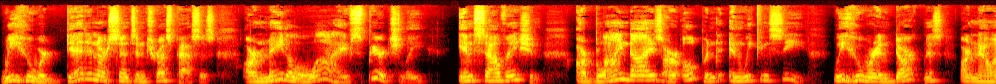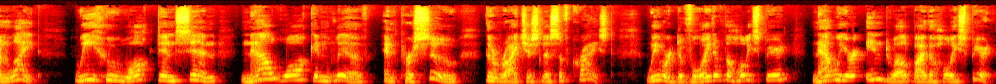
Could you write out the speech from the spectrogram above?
We who were dead in our sins and trespasses are made alive spiritually in salvation. Our blind eyes are opened and we can see. We who were in darkness are now in light. We who walked in sin now walk and live and pursue the righteousness of Christ. We were devoid of the Holy Spirit. Now we are indwelled by the Holy Spirit.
